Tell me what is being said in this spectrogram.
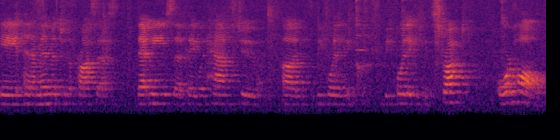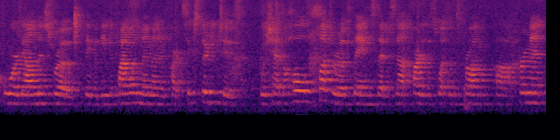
a- an amendment to the process. That means that they would have to, uh, before they could, before they could construct or haul for down this road, they would need to file an amendment in Part 632, which has a whole plethora of things that is not part of this wetlands prom- uh, permit,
